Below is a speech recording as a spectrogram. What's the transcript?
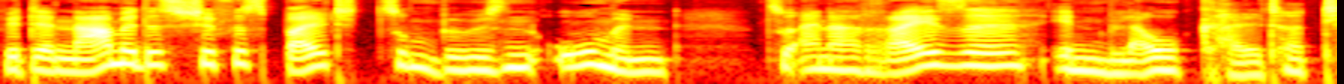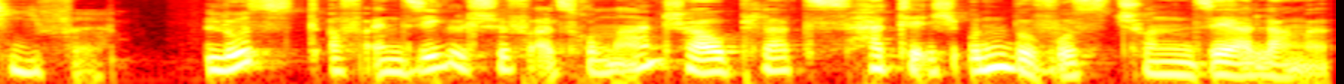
wird der Name des Schiffes bald zum bösen Omen, zu einer Reise in blaukalter Tiefe. Lust auf ein Segelschiff als Romanschauplatz hatte ich unbewusst schon sehr lange.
